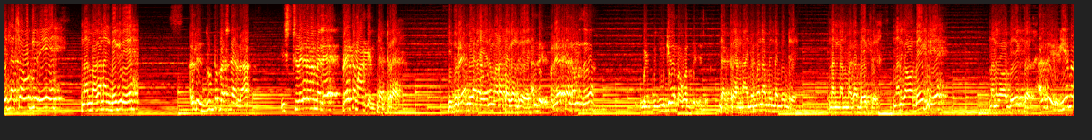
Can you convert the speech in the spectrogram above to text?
ಐದ್ ಲಕ್ಷ ಹೋಗ್ಲಿ ರೀ. ನನ್ ಮಗ ನಂಗ್ ಬೇಕ್ರಿ. ಅಲ್ರಿ ದುಡ್ಡು ಪ್ರಶ್ನೆ ಅಲ್ಲ. ಇಷ್ಟು ಹೇಳಿದ ಮೇಲೆ ಪ್ರಯತ್ನ ಮಾಡ್ತೀನಿ. ಡಾಕ್ಟ್ರ ಇದ್ರ ಏನು ಮಾಡಕ್ಕಾಗಲ್ರಿ? ಅಲ್ರಿ ಪ್ರಯತ್ನ ನಮ್ದು. ಮುಗಿದ ಮಗನ್ ಬಿಟ್ಟಿದ್ದು. ಡಾಕ್ಟ್ರ ನಾ ನಿಮ್ಮ ನಂಬಿ ನಂಬಿದ್ರಿ. ನಂಗ್ ನನ್ ಮಗ ಬೇಕ್ರಿ. ನನ್ಗ ಅವ ಬೇಕ್ರಿ. ನನ್ಗ ಅವ ಬೇಕು. ಅಲ್ರಿ ಏನು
